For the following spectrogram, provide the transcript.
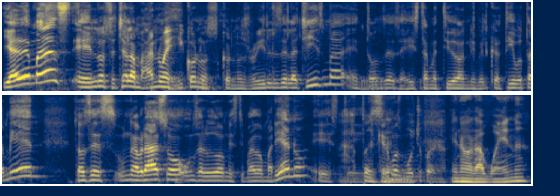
y además, él nos echa la mano ahí con los, con los reels de la chisma, entonces ahí está metido a nivel creativo también. Entonces, un abrazo, un saludo a mi estimado Mariano. Este, Ah, pues, queremos en- mucho por acá. Enhorabuena.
